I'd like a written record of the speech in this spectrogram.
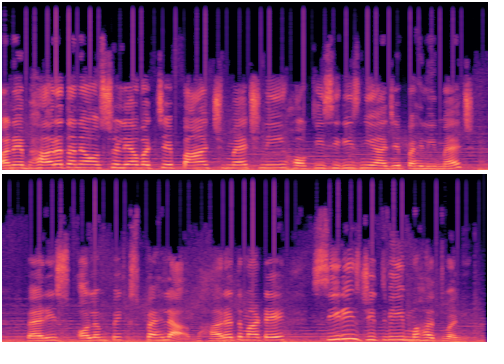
અને ભારત અને ઓસ્ટ્રેલિયા વચ્ચે પાંચ મેચની હોકી સિરીઝની આજે પહેલી મેચ. પેરિસ ઓલિમ્પિક્સ પહેલા ભારત માટે સિરીઝ જીતવી મહત્વની.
